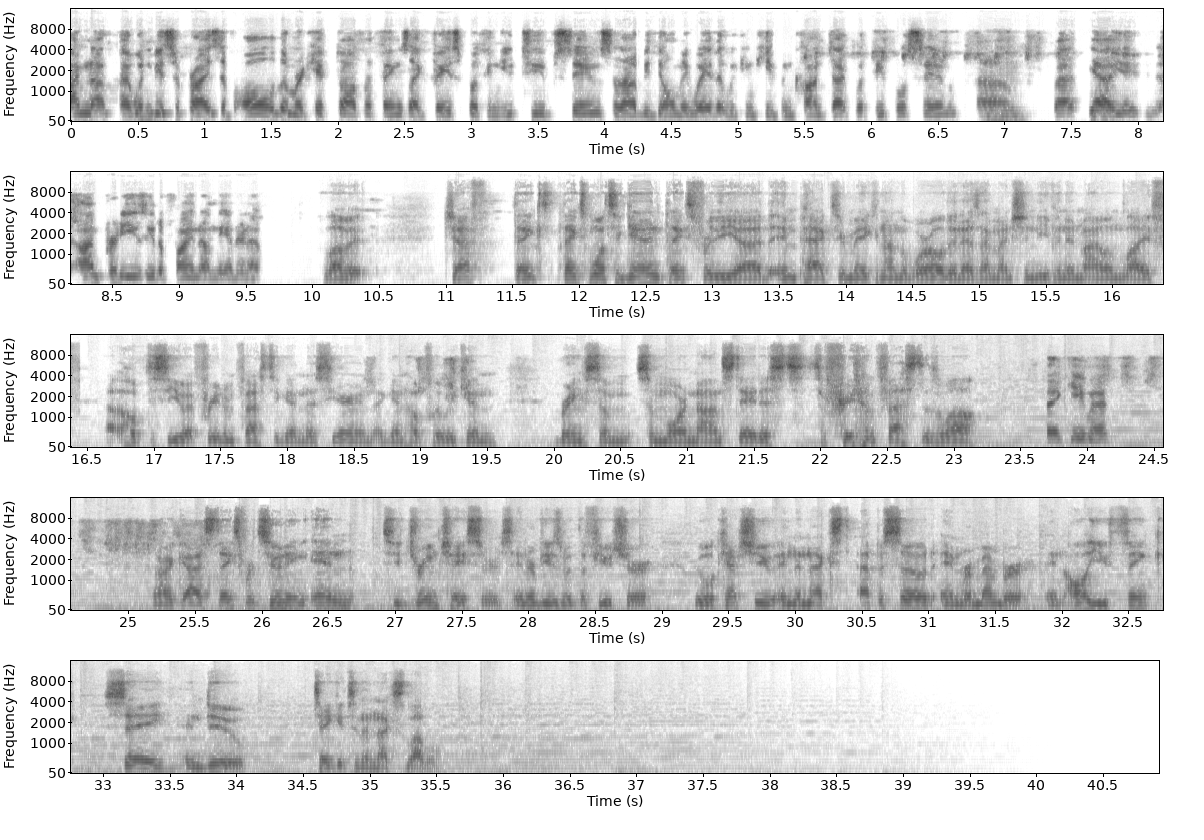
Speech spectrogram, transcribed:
I'm not. I wouldn't be surprised if all of them are kicked off with things like Facebook and YouTube soon. So that'll be the only way that we can keep in contact with people soon. Um, mm-hmm. Um, but yeah, I'm pretty easy to find on the internet. Love it, Jeff. Thanks. Thanks once again. Thanks for the uh, the impact you're making on the world, and as I mentioned, even in my own life. I hope to see you at Freedom Fest again this year, and again, hopefully, we can bring some some more non-statists to Freedom Fest as well. Thank you, man. All right, guys. Thanks for tuning in to Dream Chasers Interviews with the Future. We will catch you in the next episode. And remember, in all you think, say, and do, take it to the next level.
